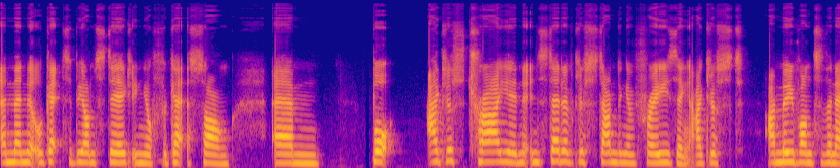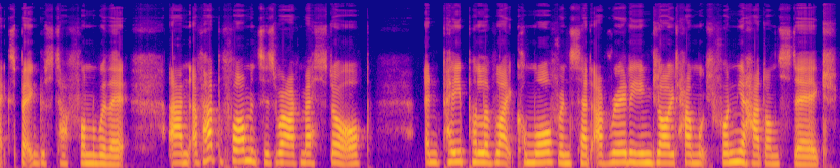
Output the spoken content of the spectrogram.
and then it'll get to be on stage and you'll forget a song. Um, but I just try and instead of just standing and freezing, I just I move on to the next bit and just have fun with it. And I've had performances where I've messed up, and people have like come over and said, "I've really enjoyed how much fun you had on stage."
